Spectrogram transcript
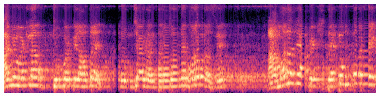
आम्ही म्हटलं तुमपट्टी लावताय तुमच्या ग्रंथांचं बरोबर असेल. आम्हाला जे अपेक्षित आहे ते उत्तर नाही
